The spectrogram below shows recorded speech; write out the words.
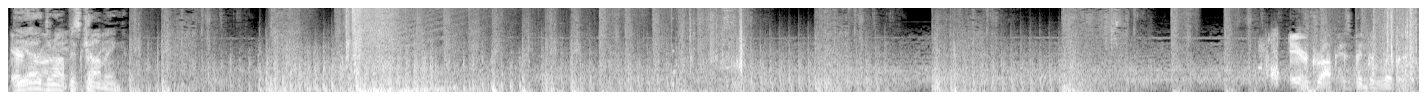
The airdrop is coming. Has been delivered.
